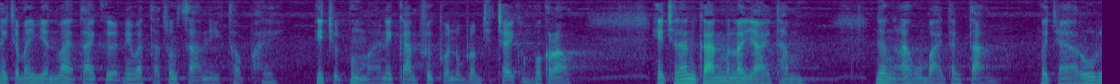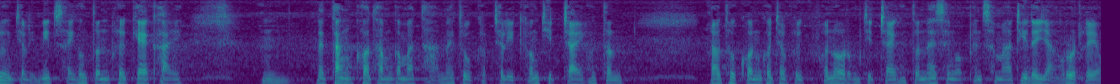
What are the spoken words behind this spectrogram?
นี่จะไม่เวียนว่ายตายเกิดในวัฏสงสารอีกต่อไป ที่จุดมุ่งหมายในการฝึกฝนอบรมจิตใจของพวกเรา เหตุฉะนั้นการบรรยายทำเรื่องหาอุบายต่างๆ เพื่อจะรู้เรื่องจริตนิสัยของตนเพื่อแก้ไขและตั้งข้อธรรมกรรมฐานให้ถูกกับจริตของจิตใจของตน เราทุกคนก็จะฝึกฝนอบรมจิตใจของตนให้สงบเป็นสมาธิได้อย่างรวดเร็ว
